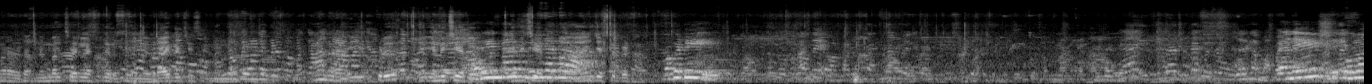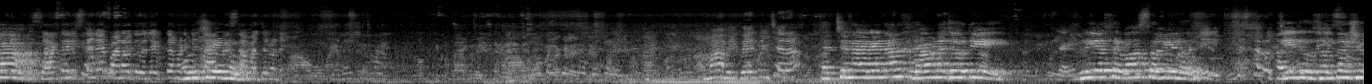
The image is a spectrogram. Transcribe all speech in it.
మరి అది నెంబర్ చీరలు వేస్తే తెలుస్తుంది మీరు రాయిపించేసి ఇప్పుడు ఎన్ని చీరలు? ఎన్ని చీరలు? రాయించేస్తే ఒకటి. గణేష్ కుమార్ సహకరిస్తేనే పని అవుతుంది లేకపోతే మూడు మనకి చీరలు. సహకరిస్తాం మధ్యలోనే. అమ్మా మీ పేరు పిలిచారా సత్యనారాయణ శ్రావణ జ్యోతి ఐదు సంతోషు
